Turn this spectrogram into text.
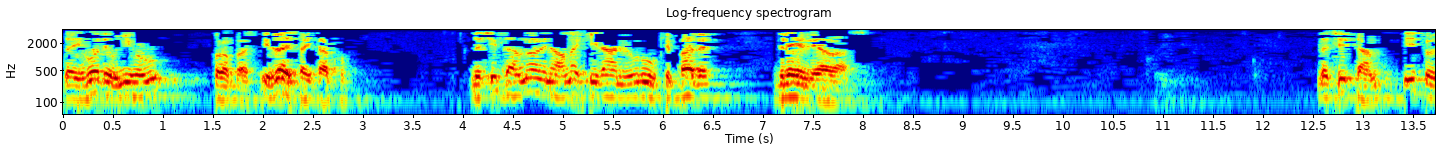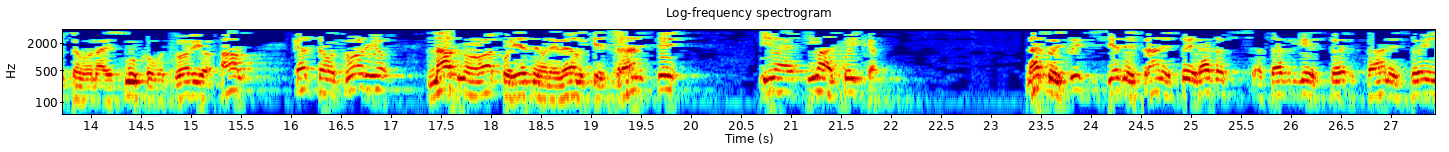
Da ih vode u njihovu propast. I zaista i tako. Ne čitam novina, ali neki dan u ruke pade drevlje vas. Ne čitam, isto sam onaj smukom otvorio, ali kad sam otvorio, na dno ovako jedne one velike stranice, ima, ima slika. Na toj slici s jedne strane stoji radost, a sa druge strane stoji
